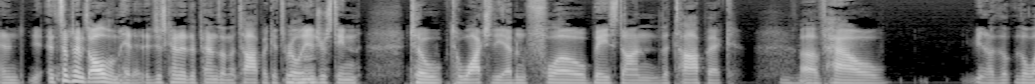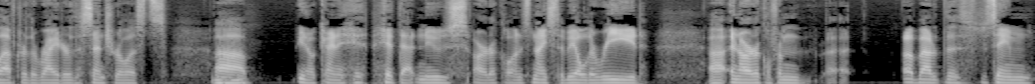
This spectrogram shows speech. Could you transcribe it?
and and sometimes all of them hit it. It just kind of depends on the topic. It's really Mhm. interesting to to watch the ebb and flow based on the topic Mm-hmm. of how you know the the left or the right or the centralists. Uh, Mhm. you know, kind of hit, hit that news article, and it's nice to be able to read uh, an article from uh, about the same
